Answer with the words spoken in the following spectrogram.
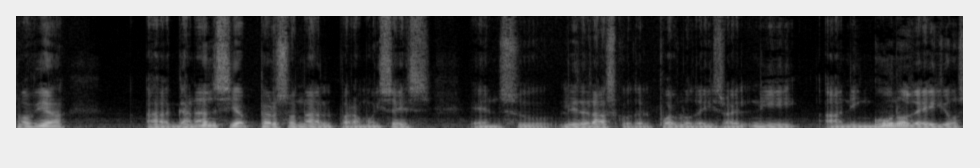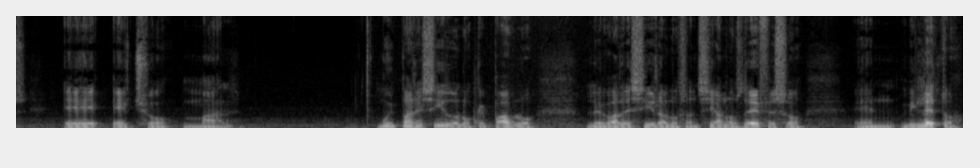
No había ah, ganancia personal para Moisés en su liderazgo del pueblo de Israel, ni a ninguno de ellos he hecho mal. Muy parecido a lo que Pablo le va a decir a los ancianos de Éfeso en Mileto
